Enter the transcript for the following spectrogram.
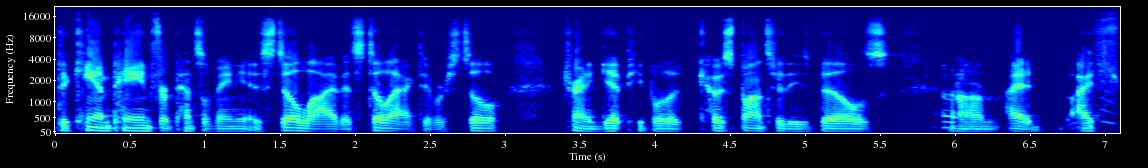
the campaign for Pennsylvania is still live. It's still active. We're still trying to get people to co-sponsor these bills. Oh, yeah. Um, I had, I th-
